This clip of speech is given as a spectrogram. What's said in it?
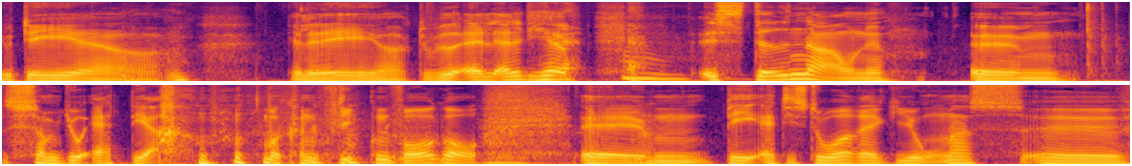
Judæa og Galilea, og du ved, alle, alle de her ja, ja. stednavne, øhm, som jo er der, hvor konflikten foregår. Øhm, det er de store regioners øh,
